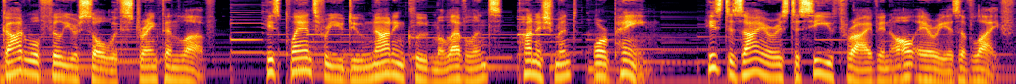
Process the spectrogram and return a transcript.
God will fill your soul with strength and love, his plans for you do not include malevolence, punishment, or pain. His desire is to see you thrive in all areas of life.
